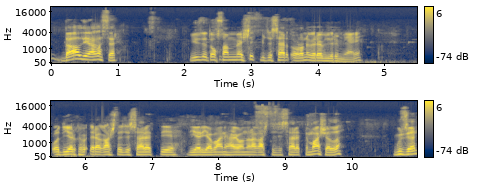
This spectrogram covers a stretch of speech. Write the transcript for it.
Dağılıyor arkadaşlar. %95'lik bir cesaret oranı verebilirim yani. O diğer köpeklere karşı da cesaretli, diğer yabani hayvanlara karşı da cesaretli maşallah. Güzel.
